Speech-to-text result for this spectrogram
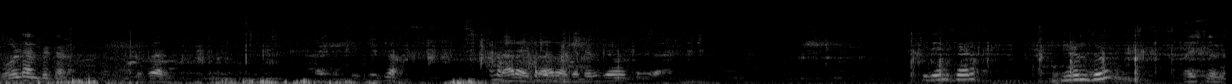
గోల్డ్ అని పెట్టాడు ఇదేంటి పేరు? నిరుంజు వైష్ణవి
